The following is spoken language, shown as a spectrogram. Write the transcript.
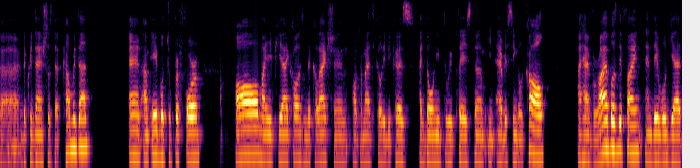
uh, the credentials that come with that, and I'm able to perform all my API calls in the collection automatically because I don't need to replace them in every single call. I have variables defined and they will get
